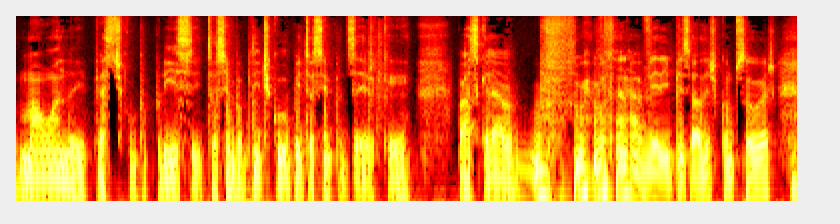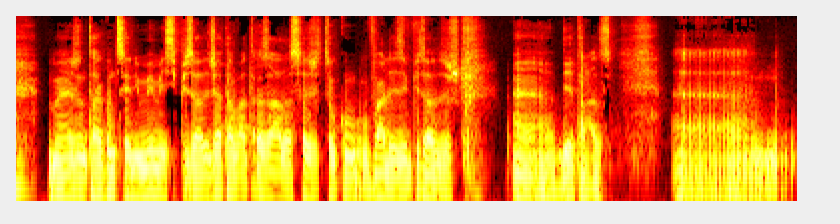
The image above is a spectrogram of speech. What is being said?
má onda e peço desculpa por isso e estou sempre a pedir desculpa e estou sempre a dizer que pá, se calhar vai voltar a haver episódios com pessoas, mas não está a acontecer e mesmo esse episódio já estava atrasado, ou seja, estou com vários episódios uh, de atraso. Uh,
